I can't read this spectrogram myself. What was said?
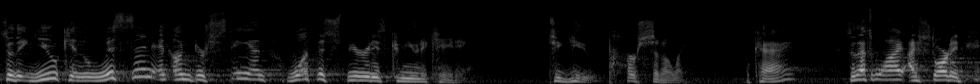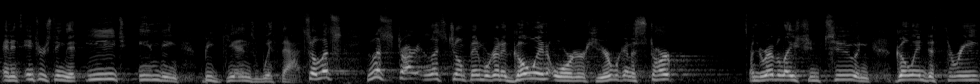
so that you can listen and understand what the Spirit is communicating to you personally. Okay? So that's why I started, and it's interesting that each ending begins with that. So let's let's start, let's jump in. We're gonna go in order here. We're gonna start in Revelation 2 and go into 3.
